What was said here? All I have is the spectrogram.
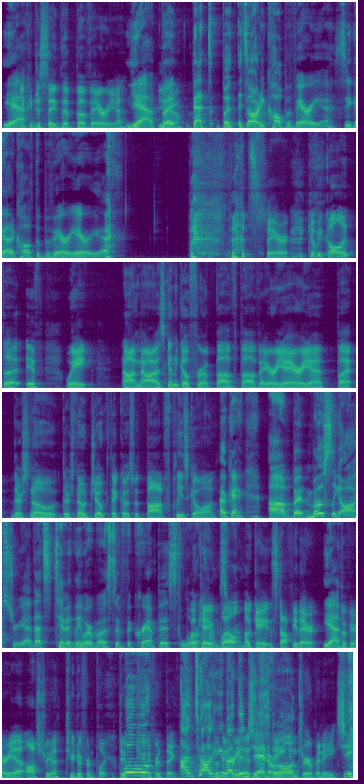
yeah. You can just say the Bavaria. yeah, You but know. that's but it's already called Bavaria, so you gotta call it the Bavaria area. That's fair. Can we call it the if wait Oh no, I was gonna go for above Bavaria area, area, but there's no there's no joke that goes with Bav. Please go on. okay, uh, but mostly Austria. That's typically where most of the Krampus lore Okay, comes well, from. okay, stop me there. Yeah. Bavaria, Austria, two different pla- di- Well, two different things. I'm talking about Bavaria the is a general- in Germany. Ge-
